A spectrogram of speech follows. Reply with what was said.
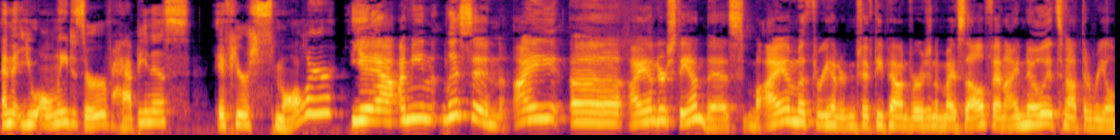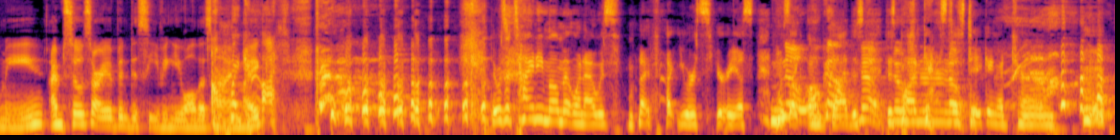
and that you only deserve happiness if you're smaller. Yeah, I mean, listen, I uh I understand this. I am a 350 pound version of myself, and I know it's not the real me. I'm so sorry I've been deceiving you all this time, Oh my Mike. God. there was a tiny moment when I was when I thought you were serious. And I was No, like, oh, oh god, God, this, no, this no, podcast is taking a turn.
